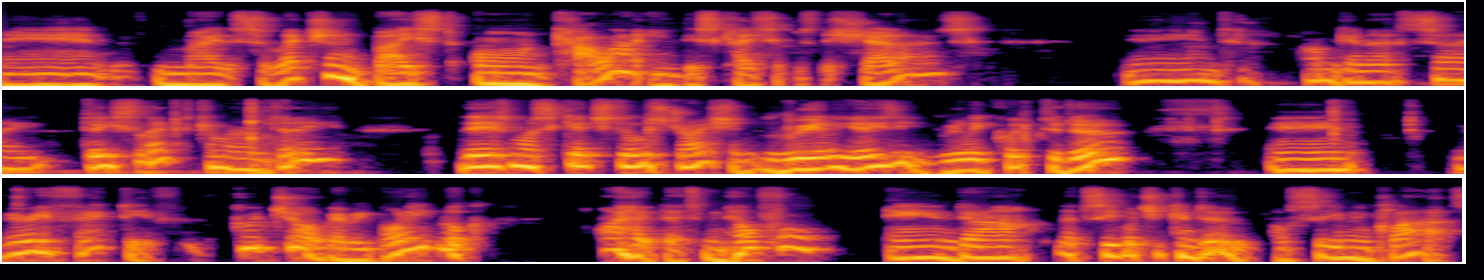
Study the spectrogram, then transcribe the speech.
and we've made a selection based on colour. In this case, it was the shadows. And I'm going to say deselect, Command D. There's my sketched illustration. Really easy, really quick to do, and very effective. Good job, everybody. Look, I hope that's been helpful, and uh, let's see what you can do. I'll see you in class.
